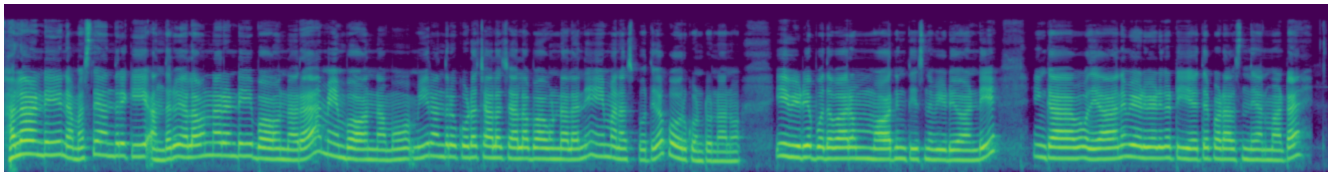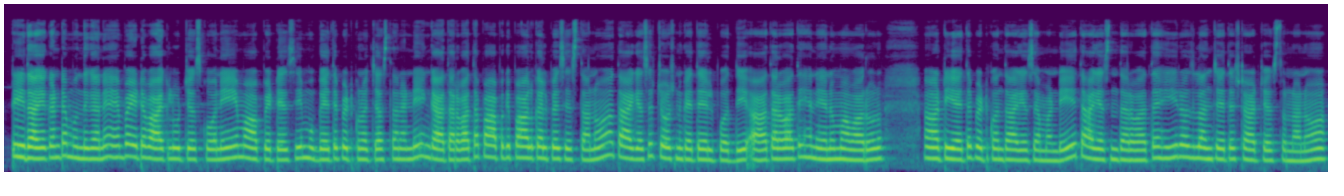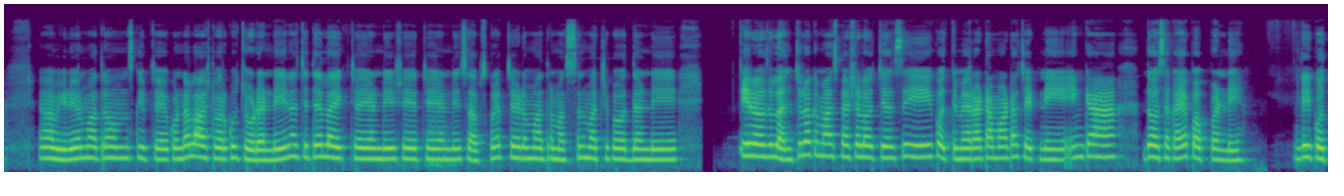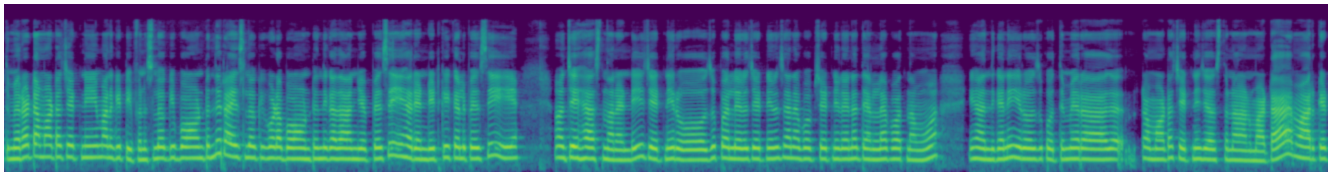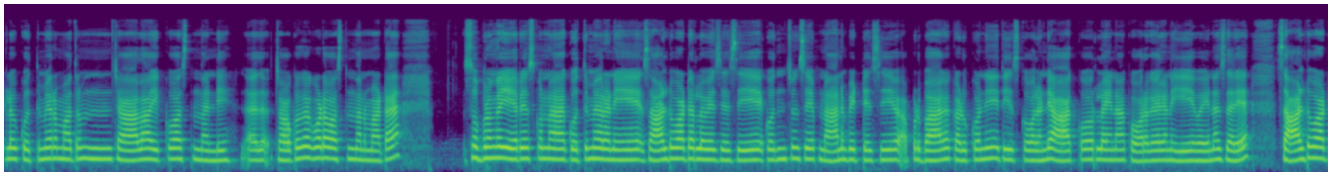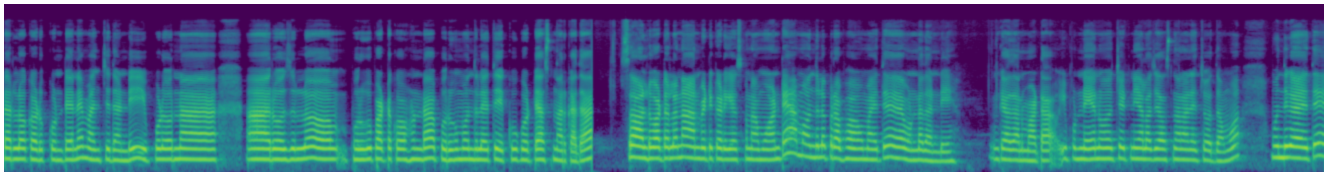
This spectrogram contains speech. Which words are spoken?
Hello అండి నమస్తే అందరికీ. అందరూ ఎలా ఉన్నారండి? బాగున్నారా? మేము బాగున్నాము. మీరందరూ కూడా చాలా చాలా బాగుండాలని మనస్ఫూర్తిగా కోరుకుంటున్నాను. ఈ వీడియో బుధవారం మార్నింగ్ తీసిన వీడియో అండి. ఇంకా ఉదయాన్నే వేడివేడిగా టీ అయితే పడాల్సిందే అనమాట టీ తాగేకంటే ముందుగానే బయట వాకిలు ఊడ్ చేసుకొని మాపు పెట్టేసి ముగ్గు అయితే పెట్టుకుని వచ్చేస్తానండి. ఇంకా ఆ తర్వాత పాపకి పాలు కలిపేసి ఇస్తాను. తాగేసి ట్యూషన్కి అయితే వెళ్ళిపోద్ది. ఆ తర్వాత ఇక నేను మా వారు టీ అయితే పెట్టుకొని తాగేసామండి. తాగేసిన తర్వాత ఈ రోజు లంచ్ అయితే స్టార్ట్ చేస్తున్నాను. వీడియోని మాత్రం స్కిప్ చేయకుండా లాస్ట్ వరకు చూడండి. నచ్చితే లైక్ చేయండి షేర్ చేయండి సబ్స్క్రైబ్ చేయడం మాత్రం అస్సలు మర్చిపోవద్దండి. ఈరోజు లంచ్లోకి మా స్పెషల్ వచ్చేసి కొత్తిమీర టమాటా చట్నీ ఇంకా దోసకాయ పప్పు అండి ఇంకా ఈ కొత్తిమీర టమాటా చట్నీ మనకి టిఫిన్స్లోకి బాగుంటుంది రైస్లోకి కూడా బాగుంటుంది కదా అని చెప్పేసి రెండింటికి కలిపేసి చేసేస్తున్నానండి. చట్నీ రోజు పల్లీల చట్నీలు శనగపప్పు చట్నీలైనా తినలేకపోతున్నాము. ఇక అందుకని ఈరోజు కొత్తిమీర టమాటా చట్నీ చేస్తున్నాను అనమాట మార్కెట్లో కొత్తిమీర మాత్రం చాలా ఎక్కువ వస్తుందండి. చౌకగా కూడా వస్తుందన్నమాట. శుభ్రంగా ఏరేసుకున్న కొత్తిమీరని సాల్ట్ వాటర్లో వేసేసి కొంచెం సేపు నానబెట్టేసి అప్పుడు బాగా కడుక్కొని తీసుకోవాలండి. ఆకుకూరలైనా కూరగాయలైనా ఏవైనా సరే సాల్ట్ వాటర్లో కడుక్కుంటేనే మంచిదండి. ఇప్పుడున్న రోజుల్లో పురుగు పట్టకోకుండా పురుగు మందులు అయితే ఎక్కువ కొట్టేస్తున్నారు కదా. సాల్ట్ వాటర్లో నానబెట్టి కడిగేసుకున్నాము అంటే ఆ మందుల ప్రభావం అయితే ఉండదండి. ఇంకా అదనమాట ఇప్పుడు నేను చట్నీ ఎలా చేస్తున్నాను అనేది చూద్దాము. ముందుగా అయితే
